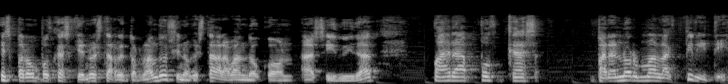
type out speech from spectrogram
es para un podcast que no está retornando, sino que está grabando con asiduidad para podcast Paranormal Activity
